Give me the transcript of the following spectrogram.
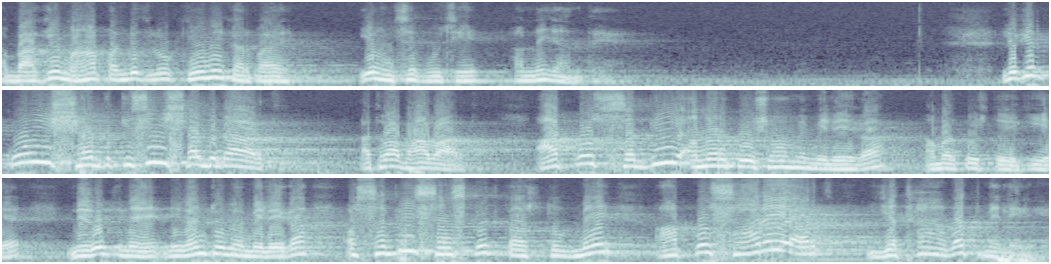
अब बाकी महापंडित लोग क्यों नहीं कर पाए? ये उनसे पूछिए, हम नहीं जानते हैं। लेकिन कोई शब्द, किसी शब्द का अर्थ अथवा भावार्थ आपको सभी अमर कोशों में मिलेगा। अमर कोश तो एक ही है, निरुक्त में, निघंटु में मिलेगा और सभी संस्कृत कौस्तुभ में आपको सारे अर्थ यथावत मिलेंगे।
